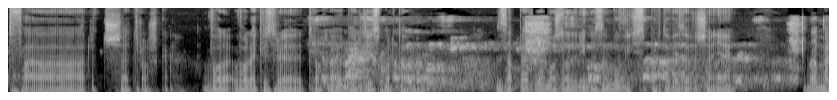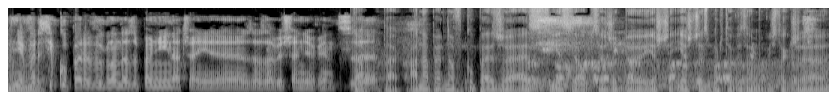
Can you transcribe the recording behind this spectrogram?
twardsze troszkę. Wolek jest trochę bardziej sportowy. Zapewne można do niego zamówić sportowe zawieszenie. No pewnie w wersji Cooper wygląda zupełnie inaczej e, za zawieszenie, więc... Tak, e, tak. A na pewno w Cooperze S jest opcja, żeby jeszcze, jeszcze sportowe zamówić, także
